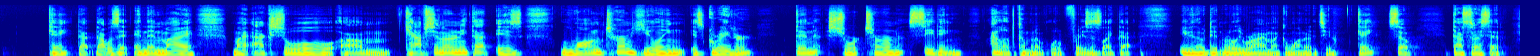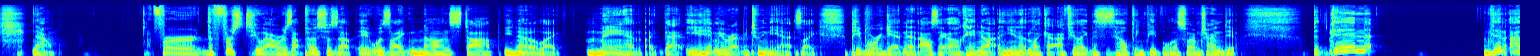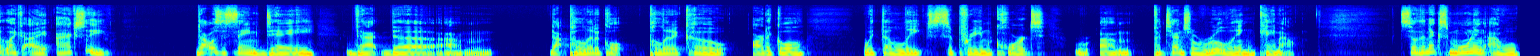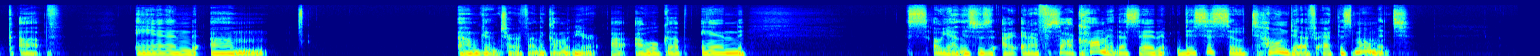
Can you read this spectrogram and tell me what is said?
Okay, that that was it. And then my my actual um, caption underneath that is long term healing is greater than short term seating. I love coming up with little phrases like that, even though it didn't really rhyme like I wanted it to. Okay. So that's what I said. Now, for the first two hours that post was up, it was like nonstop, you know, like, man, like that. You hit me right between the eyes. Like people were getting it. I was like, okay, no, you know, like I feel like this is helping people. That's what I'm trying to do. But then, then I like, I, I actually, that was the same day that the, um, that political, Politico article with the leaked Supreme Court um, potential ruling came out. So the next morning, I woke up and um, I'm going to try to find the comment here. I, I, woke up and oh yeah, this was I, and I saw a comment that said, "This is so tone deaf at this moment.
